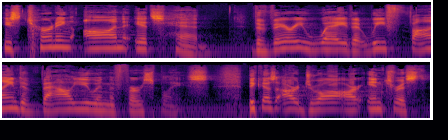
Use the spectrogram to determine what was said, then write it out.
He's turning on its head the very way that we find value in the first place. Because our draw, our interest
